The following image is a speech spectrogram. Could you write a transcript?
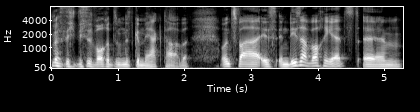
was ich diese Woche zumindest gemerkt habe. Und zwar ist in dieser Woche jetzt, ähm,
